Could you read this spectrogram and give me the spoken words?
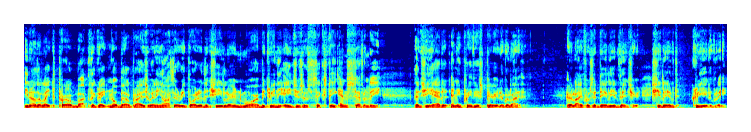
You know, the late Pearl Buck, the great Nobel Prize winning author, reported that she learned more between the ages of 60 and 70 than she had at any previous period of her life. Her life was a daily adventure. She lived creatively.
